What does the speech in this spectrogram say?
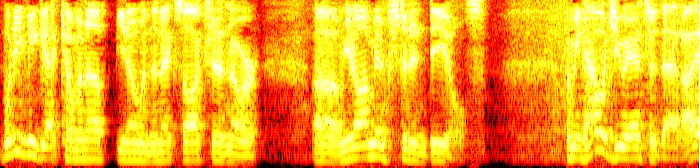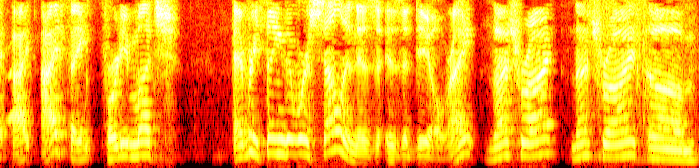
what have you got coming up, you know, in the next auction? Or, um, you know, I'm interested in deals. I mean, how would you answer that? I, I, I think pretty much everything that we're selling is is a deal, right? That's right. That's right. Um,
